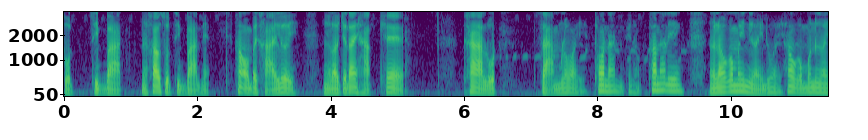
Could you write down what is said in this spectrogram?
สดสิบบาทข้าวสดสิบบาทเนี่ยเฮาเอาไปขายเลย เราจะได้หักแค่ค่ารถสามร้อยเท่านั้นพี่น้องเท่านั้นเองเราก็ไม่เหนื่อยด้วยเฮาก็บ่เหนื่อย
